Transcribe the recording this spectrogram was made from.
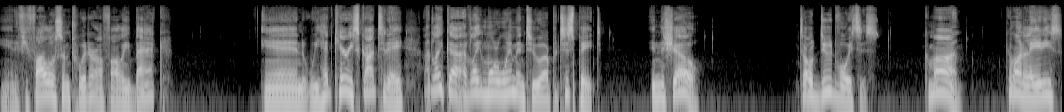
And if you follow us on Twitter, I'll follow you back. And we had Carrie Scott today. I'd like uh, I'd like more women to uh, participate in the show. It's all dude voices. Come on, come on, ladies.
